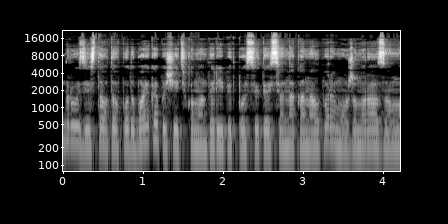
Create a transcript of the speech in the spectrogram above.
Друзі, ставте вподобайки, пишіть в коментарі, підписуйтеся на канал. Переможемо разом.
